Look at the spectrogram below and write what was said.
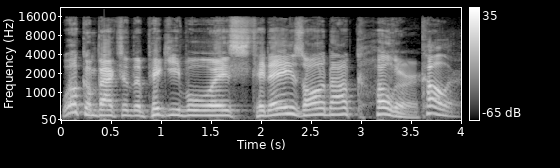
Welcome back to the Picky Boys. Today is all about color. Color.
